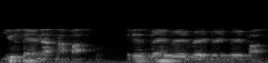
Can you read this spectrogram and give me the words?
you saying that's not possible. It is very, very, very, very, very possible.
